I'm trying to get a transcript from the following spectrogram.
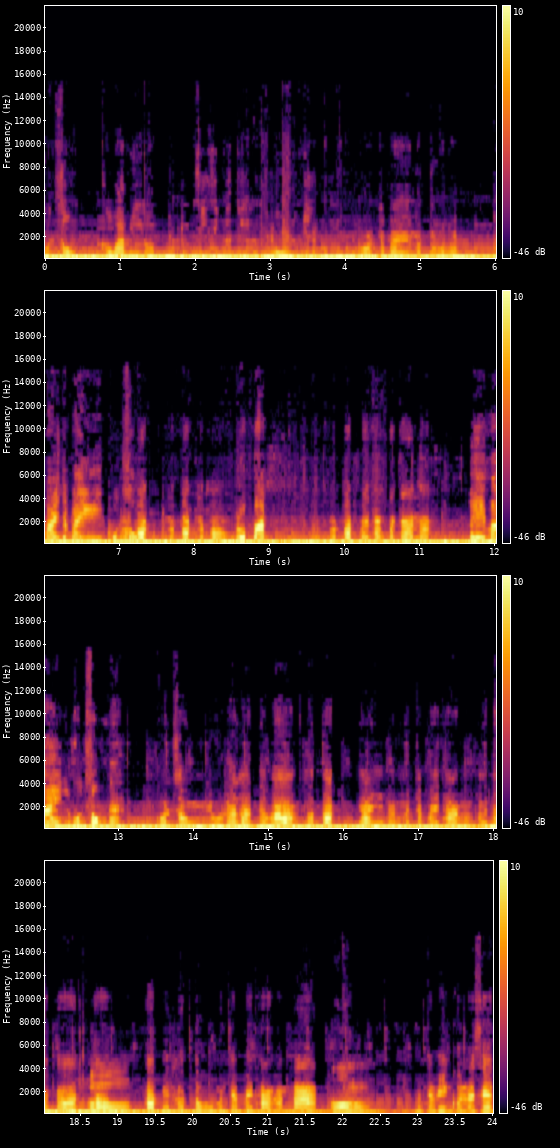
ขนส่งเขาว่ามีออกทุกๆ40นาทีหรือชั่วโมงหนึงเนี่ยอ๋อจะไปรถตู้เหรอไม่จะไปขนรถส่งบัสรถบัสหรือเปล่ารถบัสรถบัสไปทางตระการนะเอ้ยไม่ขนส่งนะขนส่งอยู่แล้วล่ะแต่ว่ารถบัสใหญ่นั่นมันจะไปทางอำเภอตะการอ๋อถ้าถ้าเป็นรถตู้มันจะไปทางอำนาจอ๋ออ๋อ มันจะวิ่งคนละเส้น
